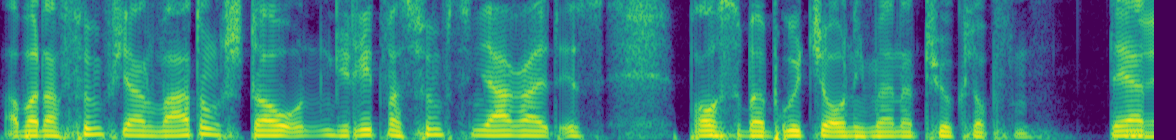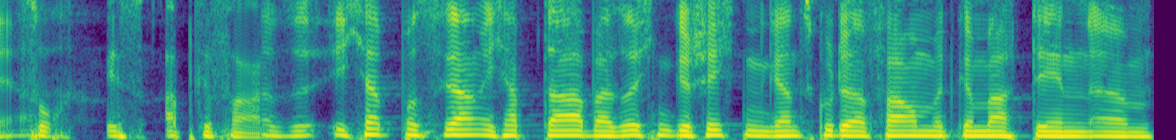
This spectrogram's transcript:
aber nach fünf Jahren Wartungsstau und ein Gerät, was 15 Jahre alt ist, brauchst du bei Brötchen auch nicht mehr an der Tür klopfen. Der Nee, Zug ist abgefahren. Also ich habe, muss sagen, ich habe da bei solchen Geschichten ganz gute Erfahrungen mitgemacht, den ähm,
